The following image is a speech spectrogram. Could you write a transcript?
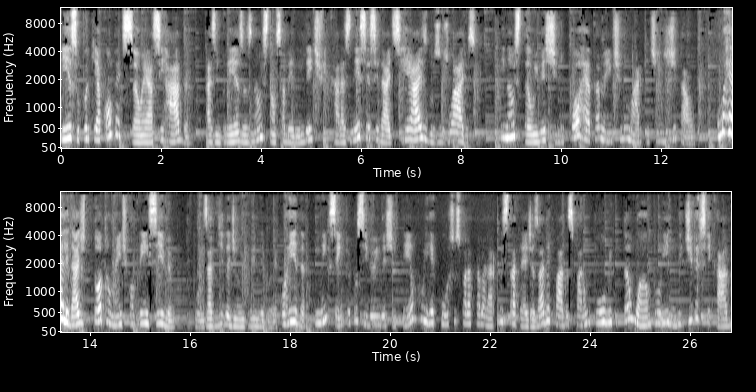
Isso porque a competição é acirrada, as empresas não estão sabendo identificar as necessidades reais dos usuários e não estão investindo corretamente no marketing digital. Uma realidade totalmente compreensível, pois a vida de um empreendedor é corrida e nem sempre é possível investir tempo e recursos para trabalhar com estratégias adequadas para um público tão amplo e diversificado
